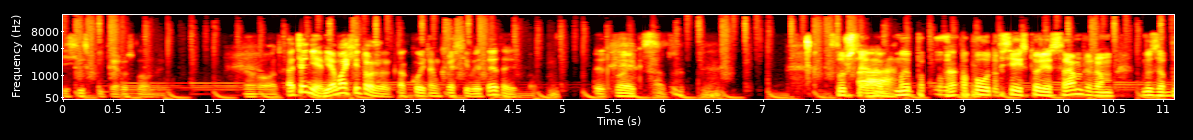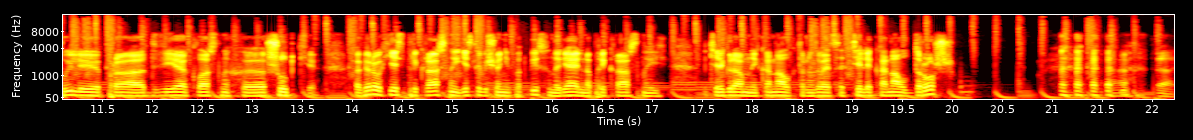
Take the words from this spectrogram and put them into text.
DC-спикер условный. Вот. Хотя не, в Ямахе тоже какой там красивый тета. Слушайте, а, мы по, а? по поводу всей истории с Рамблером мы забыли про две классных э, шутки. Во-первых, есть прекрасный, если вы еще не подписаны, реально прекрасный телеграмный канал, который называется Телеканал Дрожь. Да,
